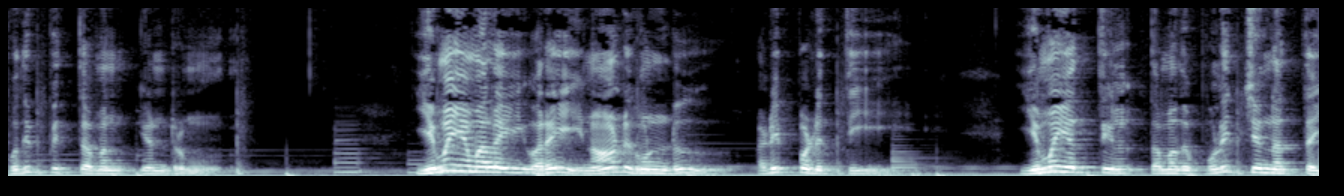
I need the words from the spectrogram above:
புதுப்பித்தவன் என்றும் இமயமலை வரை நாடு கொண்டு அடிப்படுத்தி இமயத்தில் தமது புலிச்சின்னத்தை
